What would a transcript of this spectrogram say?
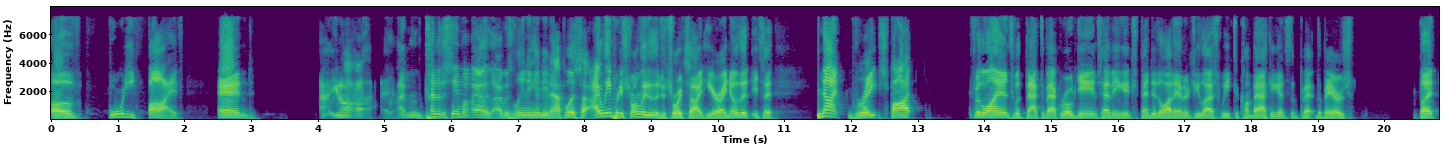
of 45. And uh, you know, I, I'm kind of the same way I, I was leaning Indianapolis. I, I lean pretty strongly to the Detroit side here. I know that it's a not great spot for the Lions with back-to-back road games, having expended a lot of energy last week to come back against the the Bears. But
